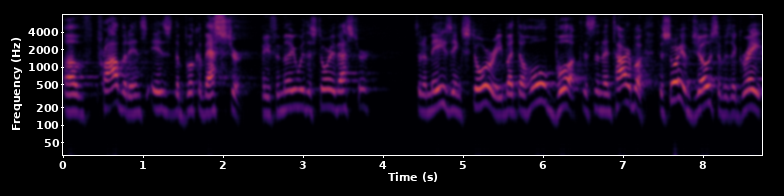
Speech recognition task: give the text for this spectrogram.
of providence is the book of Esther. Are you familiar with the story of Esther? It's an amazing story, but the whole book, this is an entire book. The story of Joseph is a great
